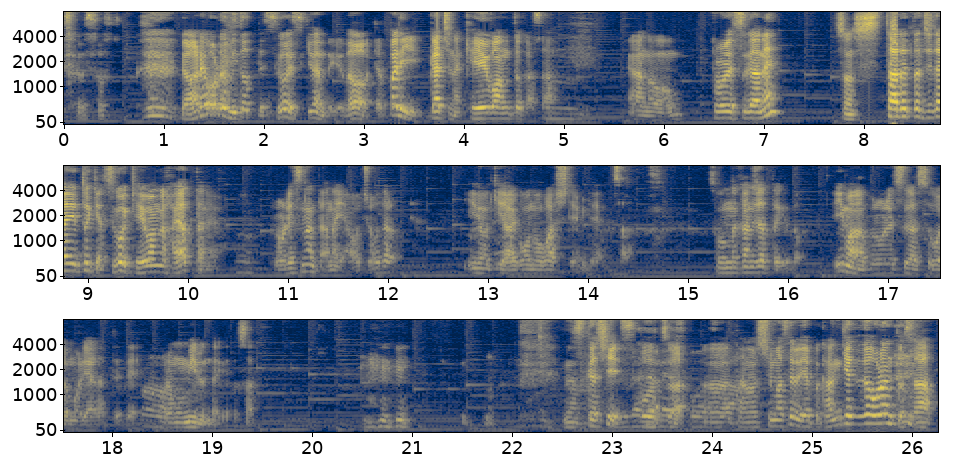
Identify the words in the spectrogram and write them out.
そうそうそう。であれ俺見とってすごい好きなんだけど、やっぱりガチな K1 とかさ、あの、プロレスがね、その、廃れた時代の時はすごい K1 が流行ったのよ。プロレスなんてあんな八百長だろ、みたいな。猪木顎伸ばしてみたいなさ。そんな感じだったけど、今はプロレスがすごい盛り上がってて、うん俺も見るんだけどさ。難しい、スポーツは。ツはうん、楽しませる。やっぱ観客がおらんとさ、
